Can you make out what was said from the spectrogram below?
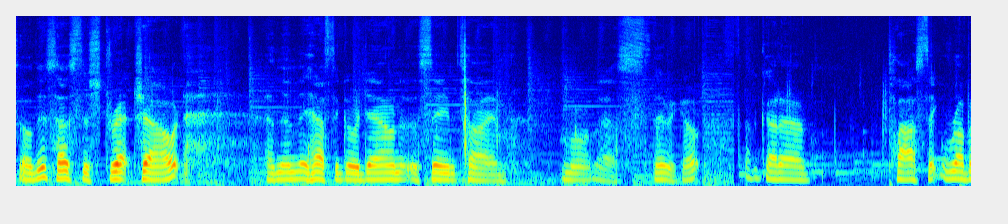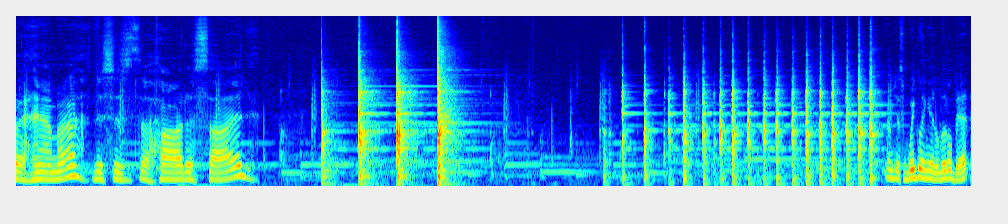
So this has to stretch out and then they have to go down at the same time, more or less. There we go. I've got a plastic rubber hammer. This is the harder side. I'm just wiggling it a little bit.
